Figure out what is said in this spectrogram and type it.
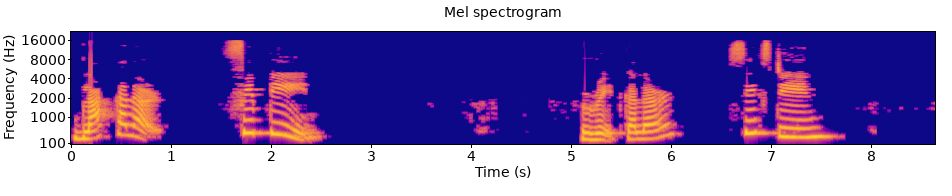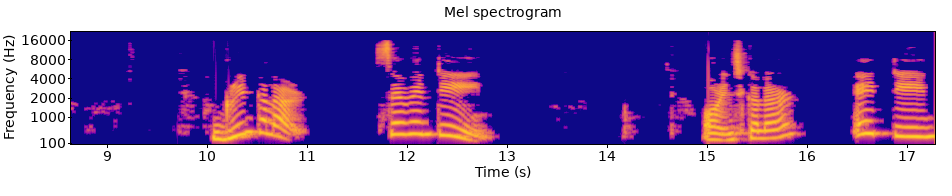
black color 15 red color 16 green color 17 orange color 18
